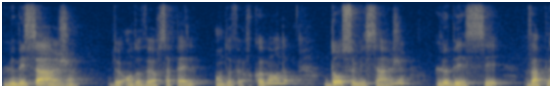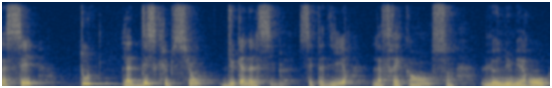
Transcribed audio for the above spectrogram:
Le message de handover s'appelle handover commande. Dans ce message, le BSC va placer toute la description du canal cible, c'est-à-dire la fréquence, le numéro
